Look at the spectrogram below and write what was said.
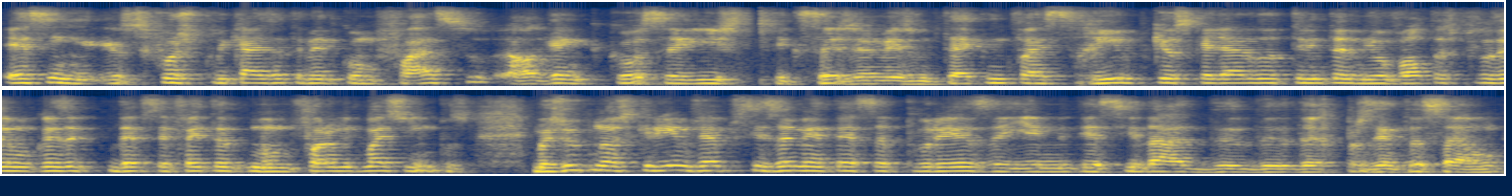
é assim: eu, se for explicar exatamente como faço, alguém que ouça isto e que seja mesmo técnico vai se rir, porque eu, se calhar, dou 30 mil voltas para fazer uma coisa que deve ser feita de uma forma muito mais simples. Mas o que nós queríamos é precisamente essa pureza e a imediacidade da representação.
